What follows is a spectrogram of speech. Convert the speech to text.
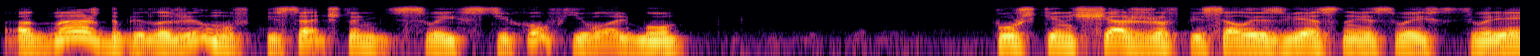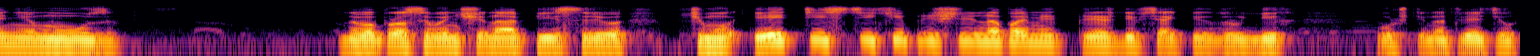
однажды предложил ему вписать что-нибудь из своих стихов в его альбом. Пушкин сейчас же вписал известное свое стихотворение «Муза». На вопрос Иванчина Писарева, почему эти стихи пришли на память прежде всяких других, Пушкин ответил,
